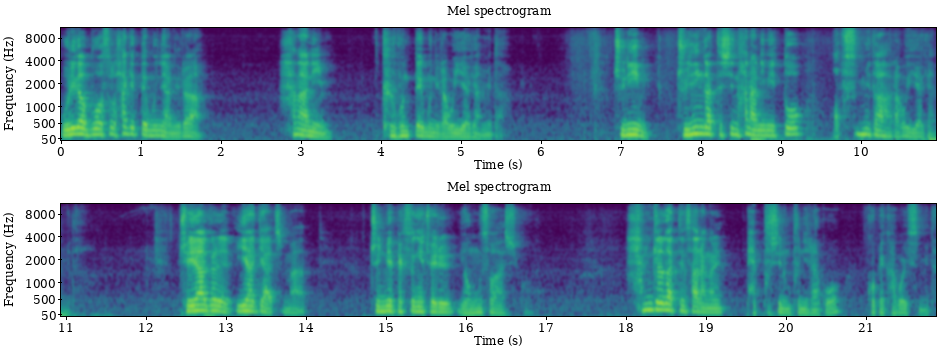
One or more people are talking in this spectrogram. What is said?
우리가 무엇을 하기 때문이 아니라 하나님 그분 때문이라고 이야기합니다. 주님, 주님 같으신 하나님이 또 없습니다 라고 이야기합니다. 죄악을 이야기하지만 주님의 백성의 죄를 용서하시고 한결같은 사랑을 베푸시는 분이라고 고백하고 있습니다.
